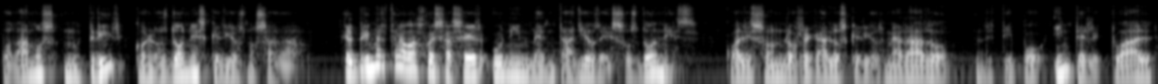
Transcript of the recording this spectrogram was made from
podamos nutrir con los dones que Dios nos ha dado. El primer trabajo es hacer un inventario de esos dones. ¿Cuáles son los regalos que Dios me ha dado de tipo intelectual,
